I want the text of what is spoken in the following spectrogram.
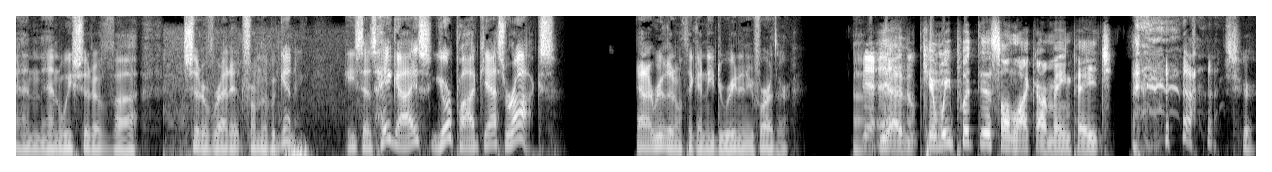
and and we should have uh, should have read it from the beginning. He says, "Hey guys, your podcast rocks," and I really don't think I need to read any further. yeah, no can we put this on like our main page? sure.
